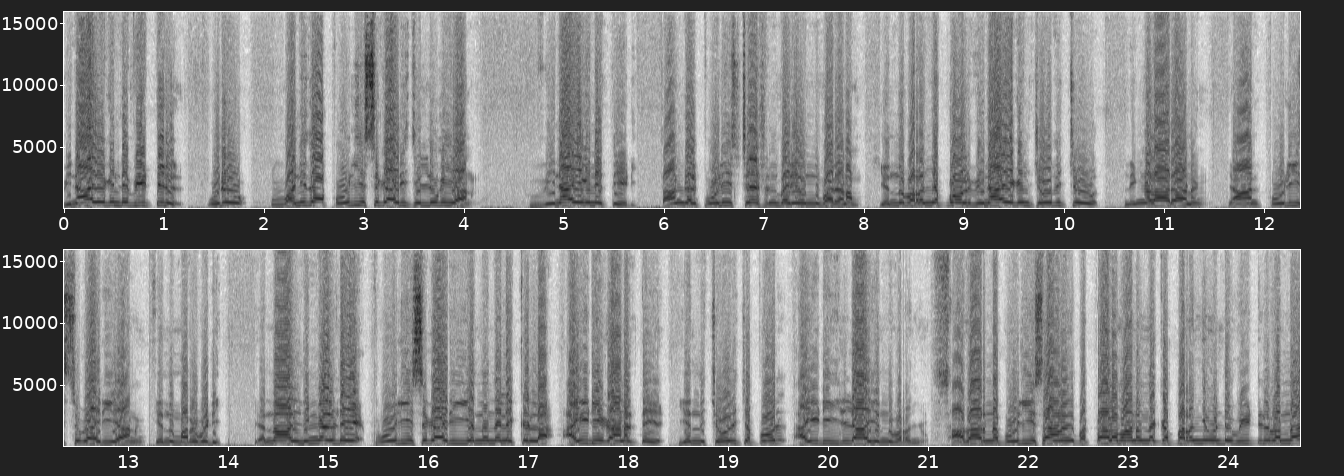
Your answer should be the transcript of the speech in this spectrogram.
വിനായകന്റെ വീട്ടിൽ ഒരു വനിതാ പോലീസുകാരി ചെല്ലുകയാണ്. വിനായകനെ തേടി. താങ്കൾ പോലീസ് സ്റ്റേഷൻ വരെ ഒന്ന് വരണം എന്ന് പറഞ്ഞപ്പോൾ വിനായകൻ ചോദിച്ചു നിങ്ങൾ ആരാണ് ഞാൻ പോലീസുകാരിയാണ് എന്ന് മറുപടി. എന്നാൽ നിങ്ങളുടെ പോലീസുകാരി എന്ന നിലയ്ക്കുള്ള ഐ ഡി കാണട്ടെ എന്ന് ചോദിച്ചപ്പോൾ ഐ ഡി ഇല്ല എന്ന് പറഞ്ഞു. സാധാരണ പോലീസാണ് പട്ടാളമാണെന്നൊക്കെ പറഞ്ഞുകൊണ്ട് വീട്ടിൽ വന്ന്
